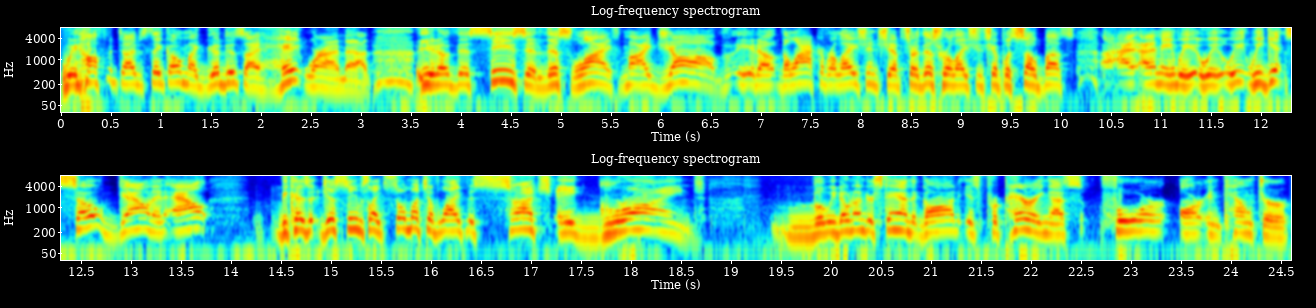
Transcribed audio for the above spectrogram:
We oftentimes think, oh my goodness, I hate where I'm at. You know, this season, this life, my job, you know, the lack of relationships or this relationship was so bust. I, I mean, we, we, we, we get so down and out because it just seems like so much of life is such a grind. But we don't understand that God is preparing us for our encounter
